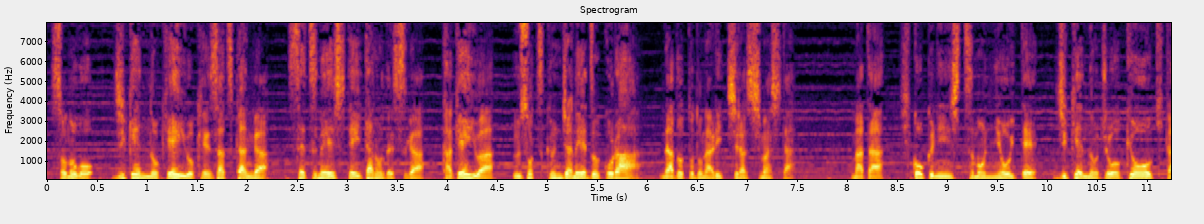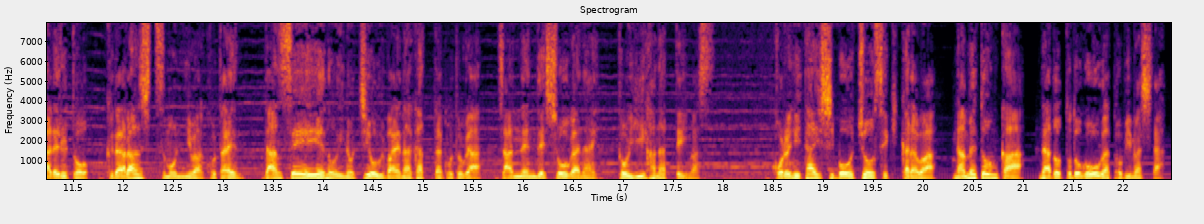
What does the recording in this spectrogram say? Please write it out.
その後、事件の経緯を検察官が説明していたのですが、筧は、嘘つくんじゃねえぞこらー、などと怒鳴り散らしました。また、被告人質問において、事件の状況を聞かれると、くだらん質問には答えん、男性への命を奪えなかったことが残念でしょうがない、と言い放っています。これに対し傍聴席からは、なめとんか、などと怒号が飛びました。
